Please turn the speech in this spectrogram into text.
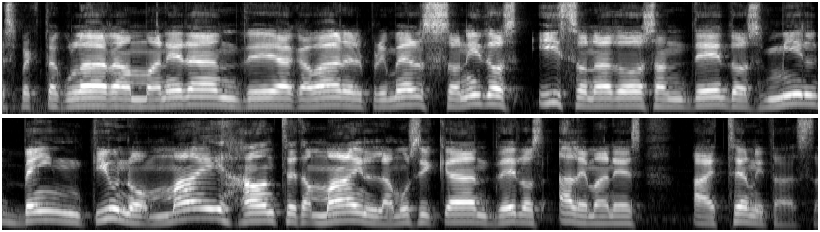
Espectacular manera de acabar el primer Sonidos y Sonados de 2021. My Haunted Mind, la música de los alemanes a Eternitas.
